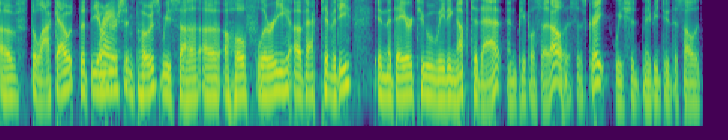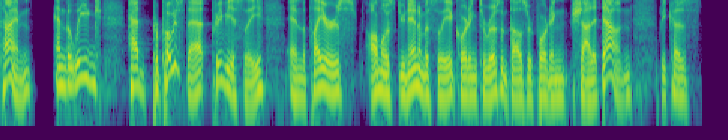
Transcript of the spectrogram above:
of the lockout that the Right. owners imposed, we saw a, a whole flurry of activity in the day or two leading up to that. And people said, oh, this is great. We should maybe do this all the time. And the league had proposed that previously, and the players almost unanimously, according to Rosenthal's reporting, shot it down because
